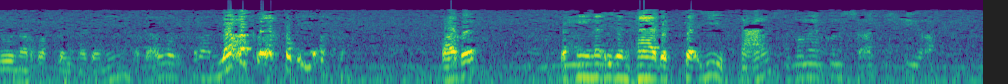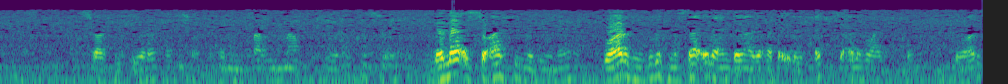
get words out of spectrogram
دون الرسل المدني. هذا أول الكلام لا أصل يقتضيه أصلا واضح؟ فحينئذ هذا التأييد نعم. ربما يكون السؤال تشهيرة السؤال في الحيرة لا لا السؤال في المدينة. وارد يقول مسائل عندما ذهب إلى الحج سأله عن الحكم وارد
